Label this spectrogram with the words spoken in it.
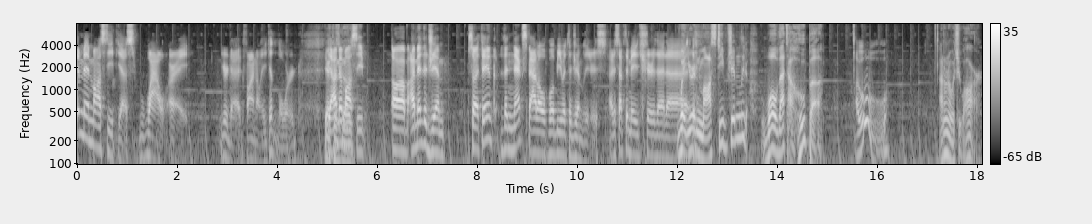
am in Mossdeep, yes. Wow. All right. You're dead, finally. Good lord. Yeah, I'm in Mossdeep. Um, I'm in the gym. So I think the next battle will be with the gym leaders. I just have to make sure that. Uh, Wait, you're in Moss Deep Gym Leader? Whoa, that's a hoopa. Ooh. I don't know what you are.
